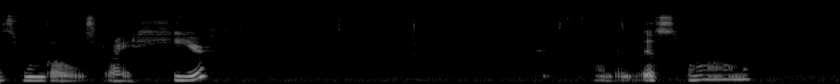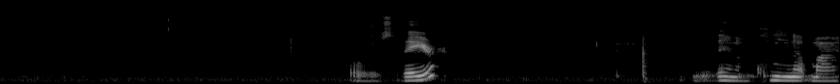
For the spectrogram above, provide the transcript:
This one goes right here. And then this one goes there then I'm clean up my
